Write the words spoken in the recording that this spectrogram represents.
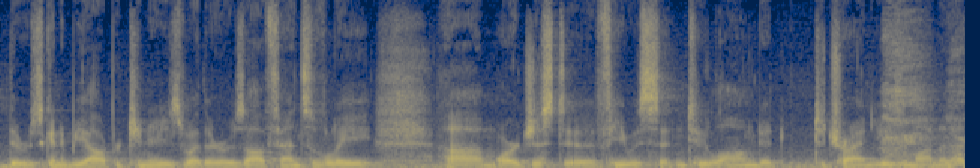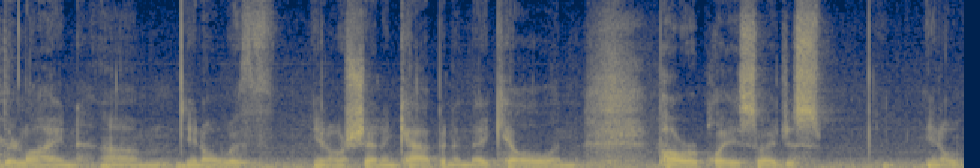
there was going to be opportunities, whether it was offensively um, or just if he was sitting too long to, to try and use him on another line. Um, you know, with you know Schenn and Kapanen and they kill and power play. So I just you know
